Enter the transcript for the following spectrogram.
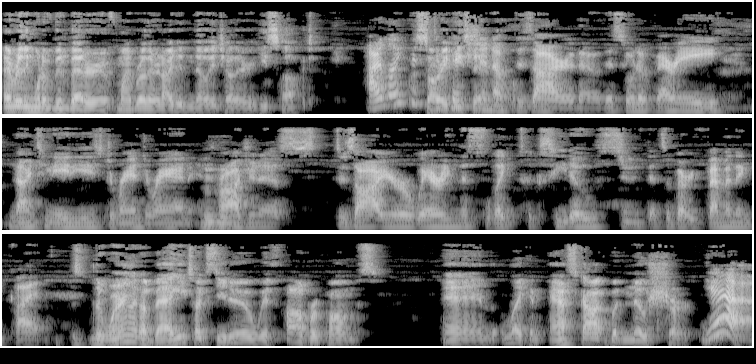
everything would have been better if my brother and I didn't know each other. He sucked. I like this Sorry, depiction dead of. Desire, though. This sort of very 1980s Duran Duran Mm-hmm. androgynous Desire wearing this like tuxedo suit that's a very feminine cut. They're wearing like a baggy tuxedo with opera pumps and like an ascot, but no shirt. Yeah.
